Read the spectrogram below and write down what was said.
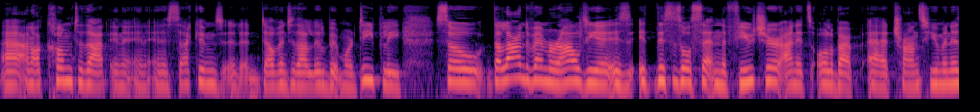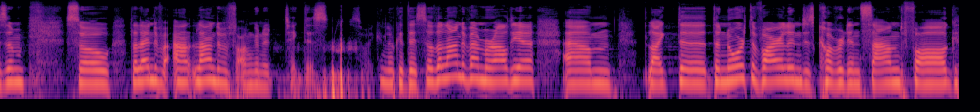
uh, and I'll come to that in a, in, in a second and delve into that a little bit more deeply. So the land of Emeraldia is it, this is all set in the future, and it's all about uh, transhumanism. So the land of uh, land of I'm going to take this so I can look at this. So the land of Emeraldia, um, like the the north of Ireland, is covered in sand fog,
